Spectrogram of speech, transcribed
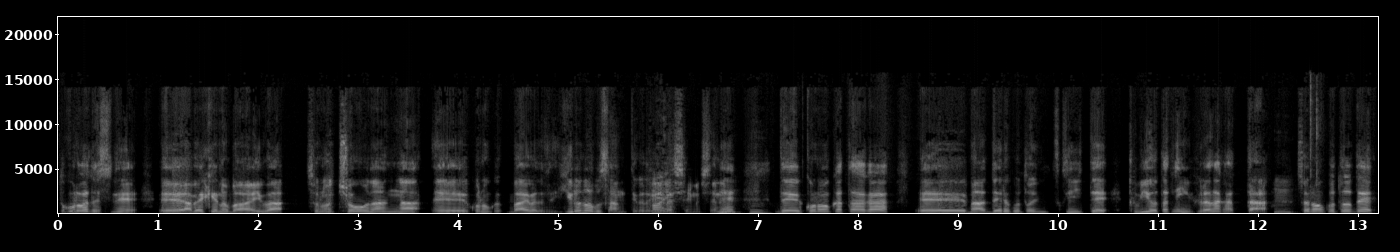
ところがですね、えー、安倍家の場合はその長男が、えー、この場合はですね広信さんっていう方がい。らっしゃいましてね、はいうんうん、でこの方が、えーまあ、出ることについて首を縦に振らなかった、うん、そのことで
